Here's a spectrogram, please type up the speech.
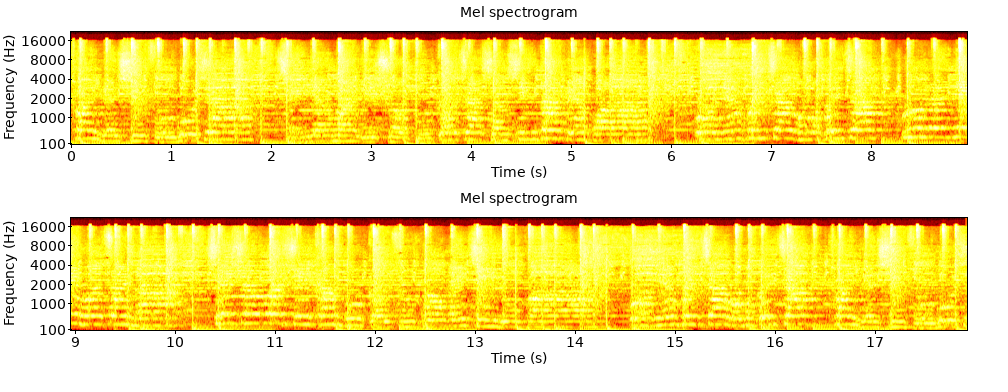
团圆幸福无价。千言万语说不够家乡新的变化。过年回家，我们回家，无论你我在哪，千山万水看不够祖国美景如画。过年回家，我们回家，团圆幸福无价。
